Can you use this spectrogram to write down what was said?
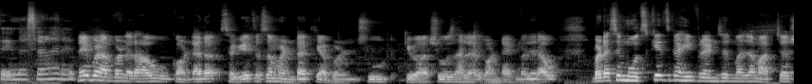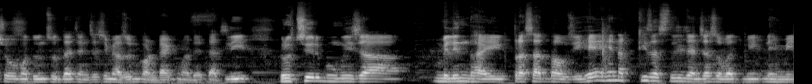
ते नसणार आहे नाही पण आपण राहू कॉन्टॅक्ट आता सगळेच असं म्हणतात की आपण शूट किंवा शो झाल्यावर कॉन्टॅक्टमध्ये राहू. बट असे मोजकेच काही फ्रेंड्स आहेत माझ्या मागच्या शोमधून सुद्धा ज्यांच्याशी मी अजून कॉन्टॅक्टमध्ये त्यातली रुचिर भूमिजा मिलिंद भाई प्रसाद भाऊजी हे हे नक्कीच असतील ज्यांच्यासोबत मी नेहमी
